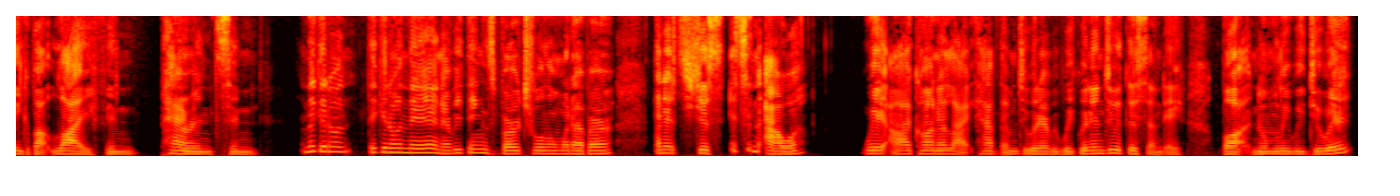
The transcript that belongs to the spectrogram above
think about life and parents and and they get on they get on there and everything's virtual and whatever and it's just it's an hour where i kind of like have them do it every week we didn't do it this sunday but normally we do it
